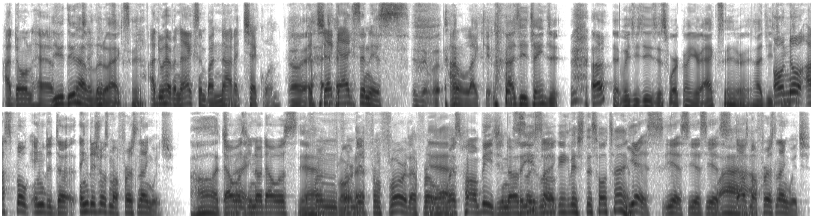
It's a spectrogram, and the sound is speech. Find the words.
I don't have. You do have a little accent. I do have an accent, but not a Czech one. Oh, yeah. A Czech accent is. Is it? I don't like it. How'd you change it? Huh? Would you just work on your accent, or how'd you? Oh no, it? I spoke English. The English was my first language. Oh, That right. was, you know, that was Yeah, from Florida. from, the, from Florida, from Yeah. West Palm Beach. You know, So, you spoke like English this whole time? yes, yes, yes, yes. That was my first language.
